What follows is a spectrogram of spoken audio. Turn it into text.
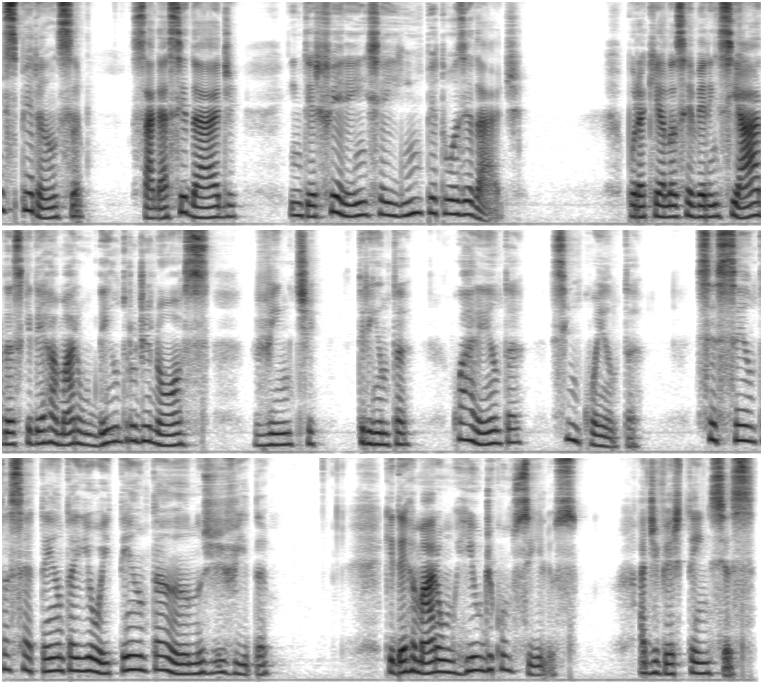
esperança, sagacidade, interferência e impetuosidade. Por aquelas reverenciadas que derramaram dentro de nós vinte, trinta, quarenta, cinquenta, sessenta, setenta e oitenta anos de vida que derramaram um rio de conselhos, advertências,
